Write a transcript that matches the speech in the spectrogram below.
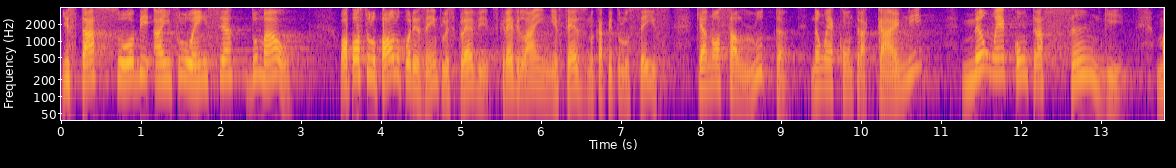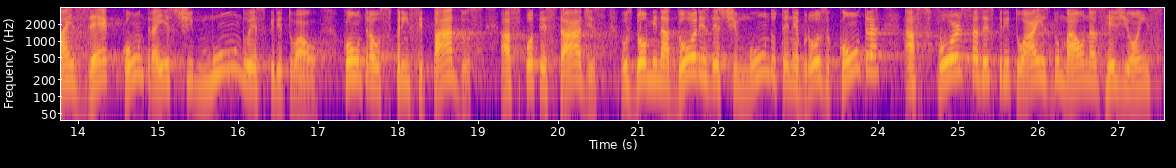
está sob a influência do mal. O apóstolo Paulo, por exemplo, escreve, escreve lá em Efésios, no capítulo 6, que a nossa luta não é contra a carne, não é contra sangue, mas é contra este mundo espiritual, contra os principados, as potestades, os dominadores deste mundo tenebroso, contra as forças espirituais do mal nas regiões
